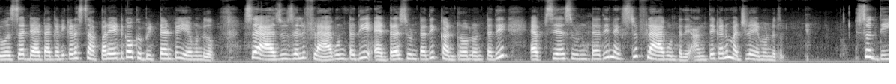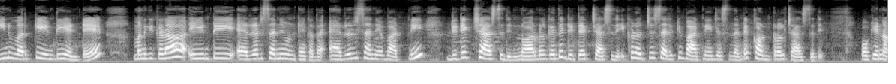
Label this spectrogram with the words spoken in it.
యూజర్ డేటా కానీ ఇక్కడ సపరేట్గా ఒక బిట్ అంటూ ఏముండదు. సో యాజ్ యూజువల్ ఫ్లాగ్ ఉంటుంది అడ్రస్ ఉంటుంది కంట్రోల్ ఉంటుంది ఎఫ్సిఎస్ ఉంటుంది నెక్స్ట్ ఫ్లాగ్ ఉంటుంది. అంతేకాని మధ్యలో ఏముండదు సో దీని వర్క్ ఏంటి అంటే మనకి ఇక్కడ ఏంటి ఎర్రర్స్ అనేవి ఉంటాయి కదా ఎర్రర్స్ అనే వాటిని డిటెక్ట్ చేస్తుంది. నార్మల్గా అయితే డిటెక్ట్ చేస్తుంది. ఇక్కడ వచ్చేసరికి వాటిని ఏం చేస్తుంది అంటే కంట్రోల్ చేస్తుంది. ఓకేనా?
